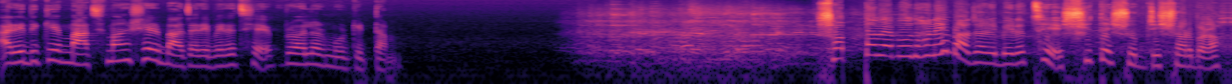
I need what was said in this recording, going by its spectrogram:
আর এদিকে মাছ মাংসের বাজারে বেড়েছে ব্রয়লার মুরগির দাম। সপ্তাহ ব্যবধানে বাজারে বেড়েছে শীতের সবজির সরবরাহ।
